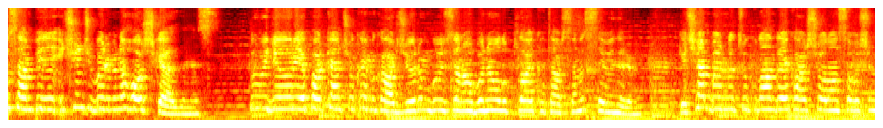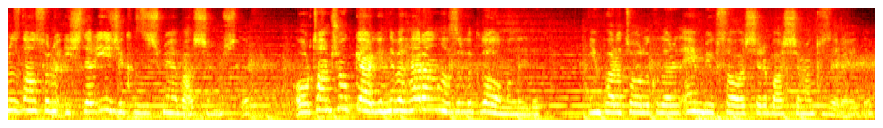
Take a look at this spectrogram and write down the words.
Bu SMP'nin 3. bölümüne hoş geldiniz. Bu videoları yaparken çok emek harcıyorum. Bu yüzden abone olup like atarsanız sevinirim. Geçen bölümde Tuklanda'ya karşı olan savaşımızdan sonra işler iyice kızışmaya başlamıştı. Ortam çok gergindi ve her an hazırlıklı olmalıydık. İmparatorlukların en büyük savaşları başlamak üzereydi.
